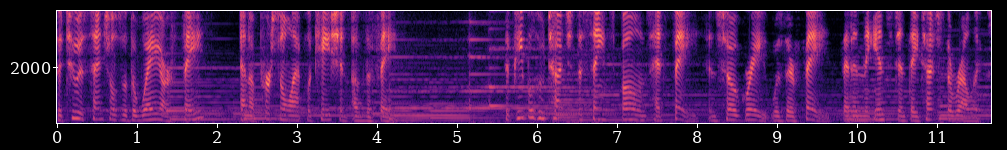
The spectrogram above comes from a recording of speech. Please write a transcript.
The two essentials of the way are faith and a personal application of the faith. The people who touched the saints' bones had faith, and so great was their faith that in the instant they touched the relics,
